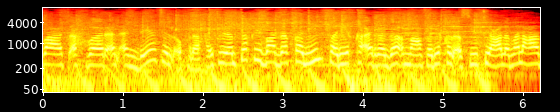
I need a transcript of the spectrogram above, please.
والى متابعة أخبار الأندية الأخرى حيث يلتقي بعد قليل فريق الرجاء مع فريق الأسيوطي على ملعب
